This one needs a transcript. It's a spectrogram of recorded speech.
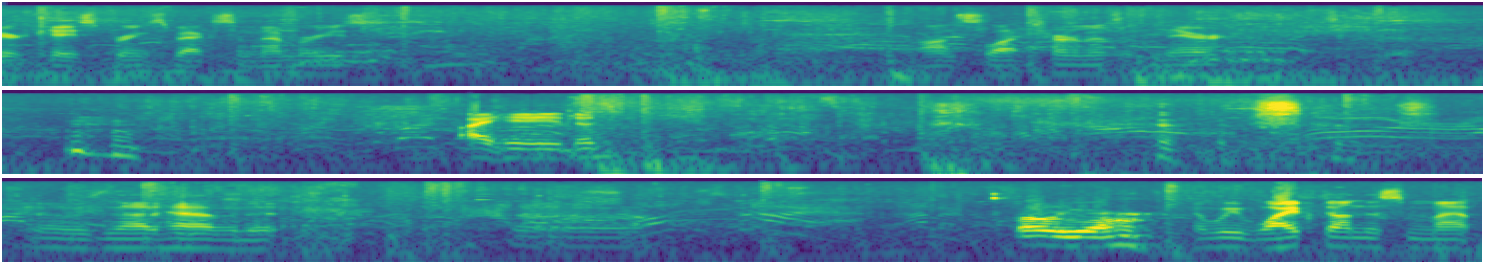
staircase brings back some memories. Onslaught tournament with Nair. I hated. I was not having it. Oh yeah. And we wiped on this map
